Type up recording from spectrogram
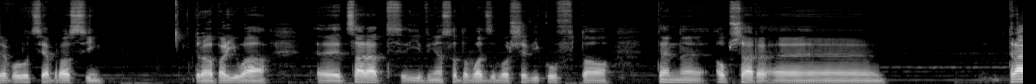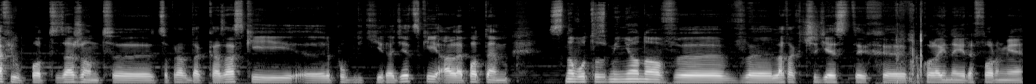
rewolucja w Rosji, która opaliła e, carat i wyniosła do władzy bolszewików, to ten obszar trafił pod zarząd, e, co prawda, Kazachskiej e, Republiki Radzieckiej, ale potem znowu to zmieniono w, w latach 30. E, po kolejnej reformie,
